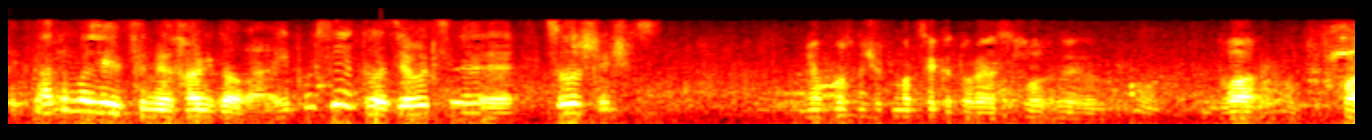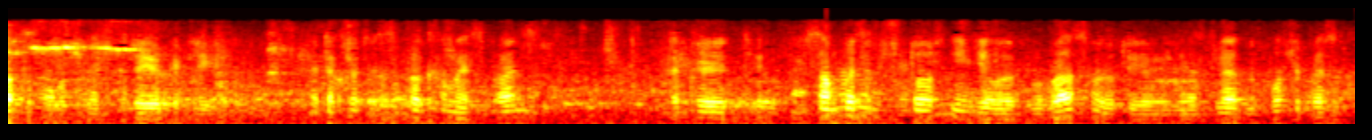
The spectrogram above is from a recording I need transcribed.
Так надо молиться Минхагдова. И после этого сделать э, совершенство. У меня вопрос насчет мацы, которая э, ну, два ну, кварта получается, когда ее пекли. Это сапрак хамец, правильно? Так э, те- сам Песах что с ней делают? Выбрасывают ее или оставляют на после Песаха?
